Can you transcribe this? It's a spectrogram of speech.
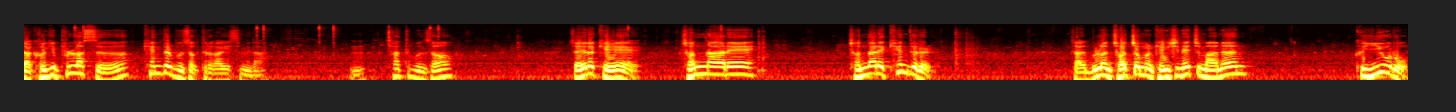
자, 거기 플러스 캔들 분석 들어가겠습니다. 음, 차트 분석. 자, 이렇게 전날에 전날의 캔들을 자, 물론 저점을 갱신했지만은 그 이후로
